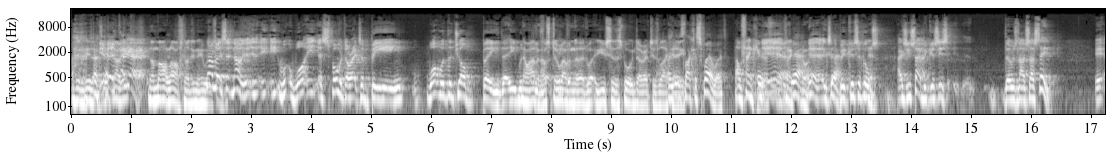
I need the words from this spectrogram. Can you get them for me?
I didn't hear that. Yeah, no, yeah. no, Mark laughed, and I didn't hear what but he it's- said. no. It, it, it, what a sport director being, what would the job be that he would? No, I haven't. I still people? haven't heard what you said. The sporting director is like And a. it's like a swear word. oh, thank you. Yeah, yeah, Thank yeah. Right. Yeah, exactly. Yeah. Because of course, as you say, because it's there was no such thing. It,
